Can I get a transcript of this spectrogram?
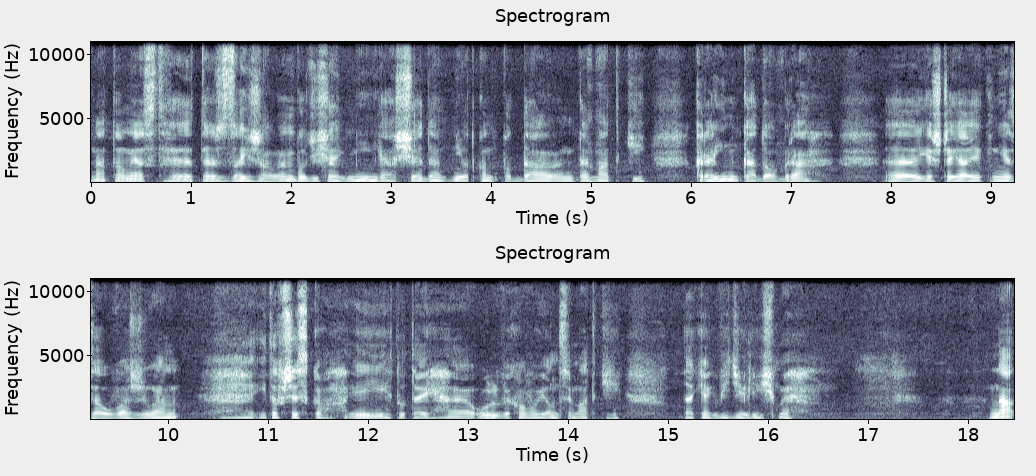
Natomiast e, też zajrzałem, bo dzisiaj mija 7 dni odkąd poddałem te matki krainka dobra. E, jeszcze jajek nie zauważyłem. I to wszystko. I tutaj e, ul wychowujący matki, tak jak widzieliśmy. Na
